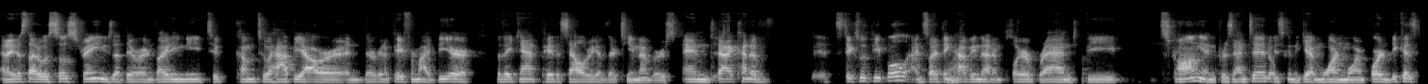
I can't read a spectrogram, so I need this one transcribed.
And I just thought it was so strange that they were inviting me to come to a happy hour and they're going to pay for my beer, but they can't pay the salary of their team members. And that kind of it sticks with people. And so I think having that employer brand be strong and presented is going to get more and more important because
